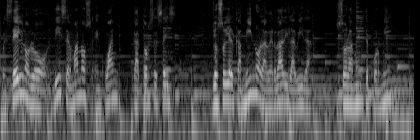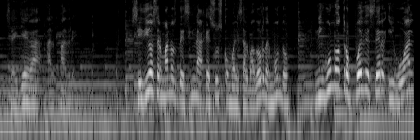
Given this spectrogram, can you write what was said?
Pues Él nos lo dice, hermanos, en Juan 14, 6. Yo soy el camino, la verdad y la vida. Solamente por mí se llega al Padre. Si Dios, hermanos, designa a Jesús como el Salvador del mundo, ningún otro puede ser igual.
